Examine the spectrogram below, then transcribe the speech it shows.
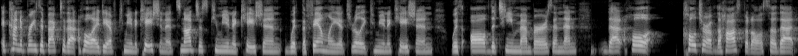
it kind of brings it back to that whole idea of communication. It's not just communication with the family, it's really communication with all the team members. And then that whole culture of the hospital so that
